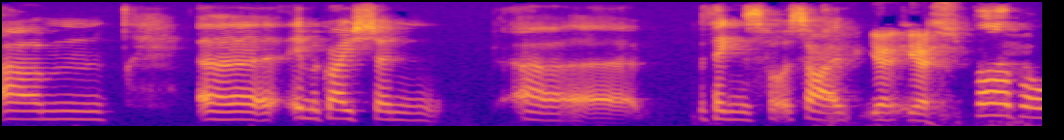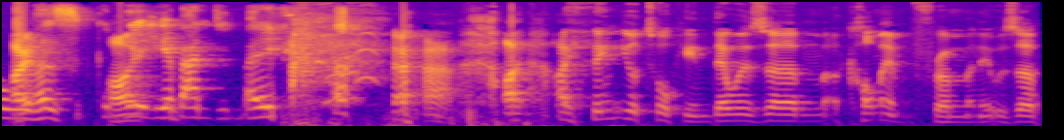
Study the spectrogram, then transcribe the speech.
um, uh, immigration uh, things for? Sorry, Yeah. Yes. verbal I- has completely abandoned me. I, I think you're talking. There was um, a comment from, and it was a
